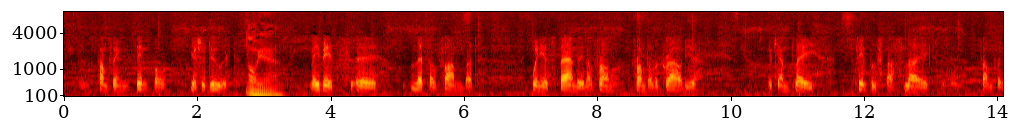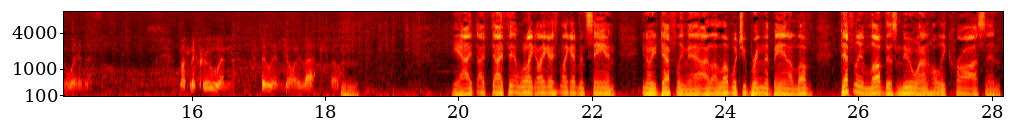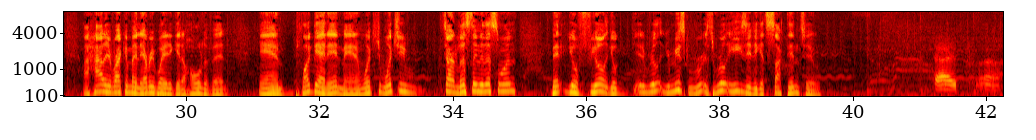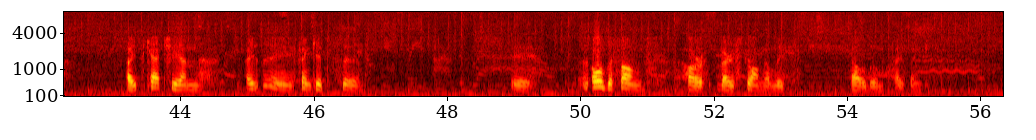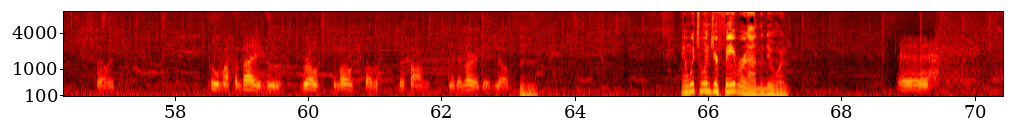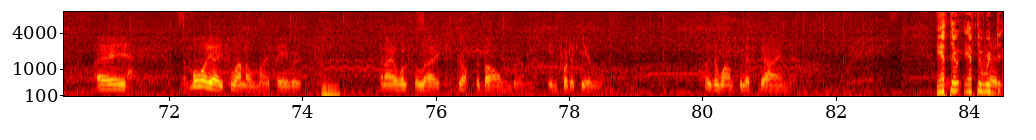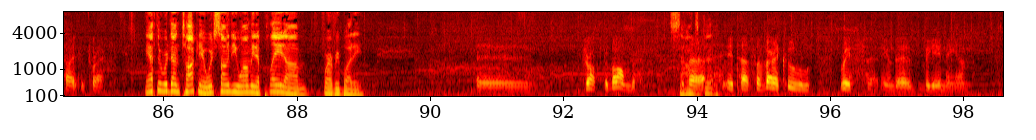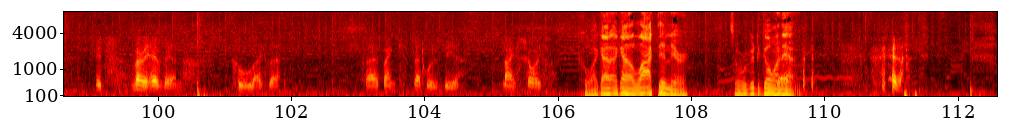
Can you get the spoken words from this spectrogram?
something simple you should do it. Oh yeah, maybe it's uh, less of fun but when you stand in a front front of a crowd you you can play simple stuff like uh, something with Mötley Crüe and still enjoy that so hmm yeah. I I, I think well, like like I, like I've been saying, you know, you definitely man. I, I love what you bring the band. I love definitely love this new one Unholy Cross, and I highly recommend everybody to get a hold of it and plug that in, man. And once you, once you start listening to this one, that you'll feel you'll it really your music is real easy to get sucked into. Yeah, it's uh, uh, it's catchy, and I uh, think it's uh, uh, all the songs are very strong on this album. I think so. It's Thomas and Barry who wrote the most of the songs. Did a very good job. hmm And which one's your favorite on the new one? Uh, I Moria is one of my favorites. hmm And I also like Drop the Bomb and In for the Kill. They're the ones we left behind. After after the we're title track. after we're done talking here, which song do you want me to play um, for everybody? Uh, Drop the Bomb. Sounds Uh, good. It has a very cool riff in the beginning and it's very heavy and cool like that. So I think that would be a nice choice. Cool. I got I got it locked in there, so we're good to go on Yeah. that.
